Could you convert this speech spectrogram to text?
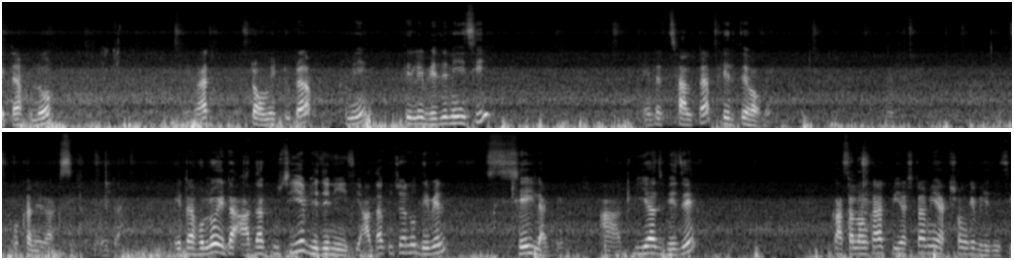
এটা হলো এবার টমেটোটা আমি তেলে ভেজে নিয়েছি। এটার ছালটা ফেলতে হবে। ওখানে রাখছি এটা। এটা হলো, এটা আদা কুচিয়ে ভেজে নিয়েছি। আদা কুচানো দেবেন, সেই লাগবে। আর পেঁয়াজ ভেজে, কাঁচা লঙ্কা আর পেঁয়াজটা আমি একসঙ্গে ভেজেছি।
